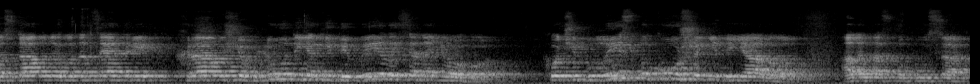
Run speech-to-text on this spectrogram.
поставили його на центрі храму, щоб люди, які дивилися на нього, хоч і були спокушені дияволом, але та спокуса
